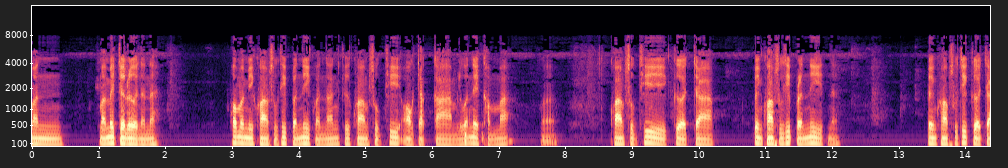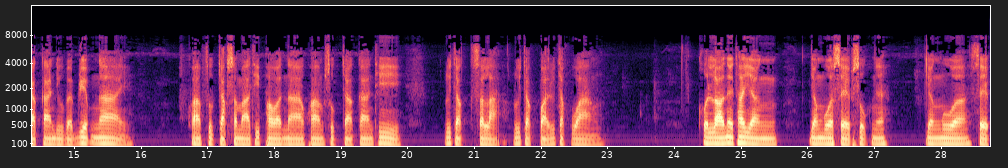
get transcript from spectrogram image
มันมันไม่เจริญนะนะ เพราะมันมีความสุขที่ประณีตกว่านั้น คือความสุขที่ออกจากกาม หรือว่าเนคขมมะ ความสุขที่เกิดจากเป็นความสุขที่ประณีตนะ เป็นความสุขที่เกิดจากการอยู่แบบเรียบง่าย ความสุขจากสมาธิภาวนา ความสุขจากการที่รู้จักสละ รู้จักปล่อย รู้จักวาง คนเราเนี่ยถ้ายังยังมัวเสพสุขเนี่ย ยังมัวเสพ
